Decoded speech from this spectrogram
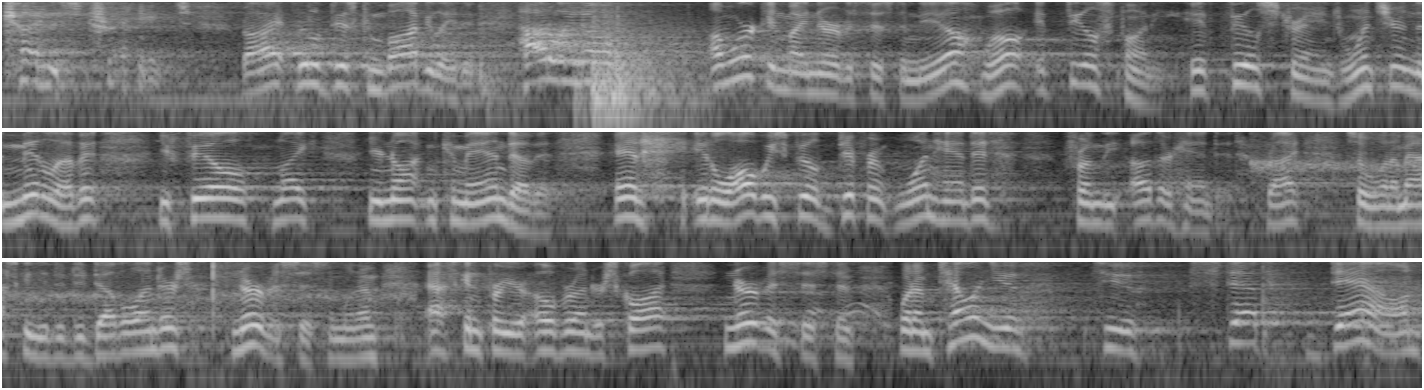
kind of strange, right? A little discombobulated. How do I know I'm working my nervous system, Neil. Well, it feels funny. It feels strange. Once you're in the middle of it, you feel like you're not in command of it. And it'll always feel different one-handed from the other handed, right? So when I'm asking you to do double unders, nervous system. When I'm asking for your over under squat, nervous system. When I'm telling you to step down,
